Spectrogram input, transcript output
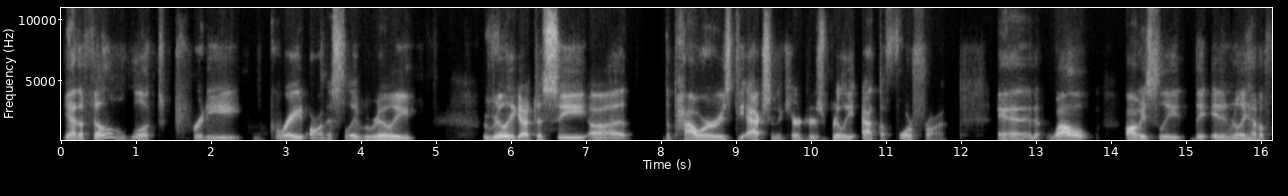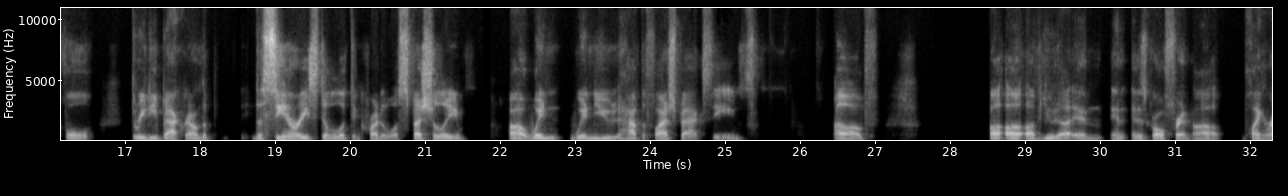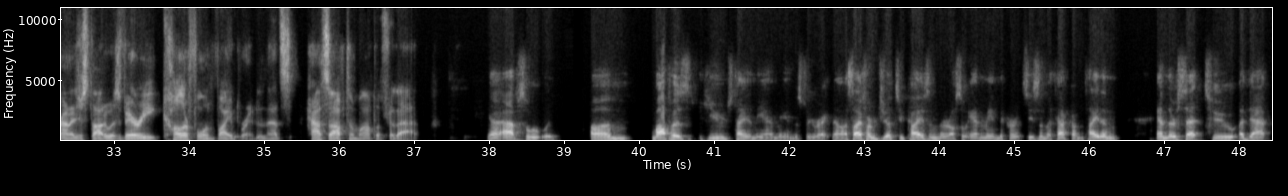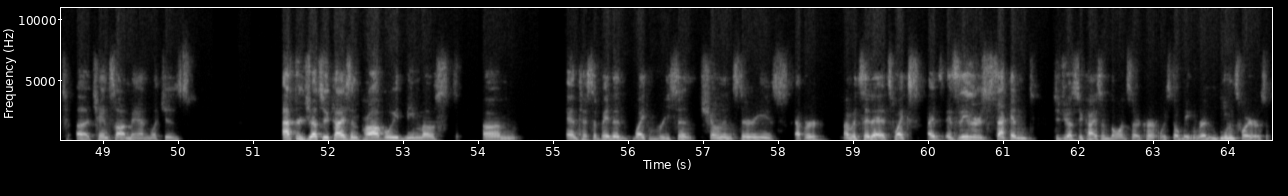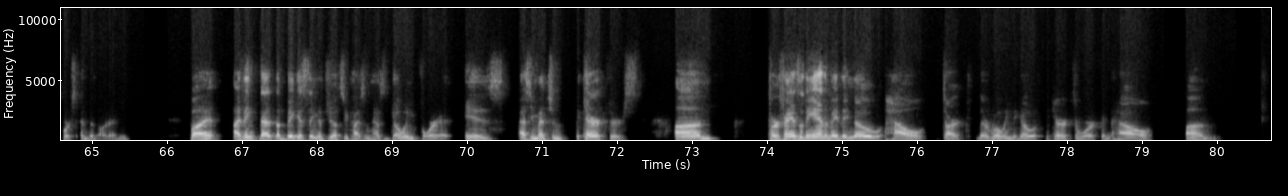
Yeah, the film looked pretty great, honestly. Really we really got to see uh the powers, the action, the characters really at the forefront. And while obviously they it didn't really have a full 3D background, the the scenery still looked incredible, especially uh, when when you have the flashback scenes of uh, uh, of Yuta and, and and his girlfriend uh playing around. I just thought it was very colorful and vibrant, and that's hats off to Mappa for that. Yeah, absolutely. Um, Mappa's huge time in the anime industry right now. Aside from Jujutsu Kaisen, they're also animating the current season of Attack on Titan and they're set to adapt uh, Chainsaw Man, which is after Jujutsu Kaisen probably the most um, anticipated like recent shonen series ever. I would say that it's like it's, it's either second Jujutsu Kaisen, the ones that are currently still being written. Demon Slayers, of course, ended already. But I think that the biggest thing that Jujutsu Kaisen has going for it is, as you mentioned, the characters. Um, for fans of the anime, they know how dark they're willing to go with the character work and how um,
